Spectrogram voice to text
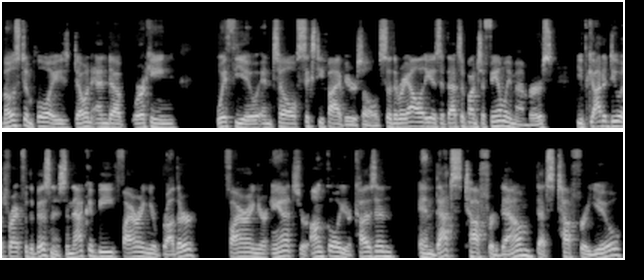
most employees don't end up working with you until 65 years old. So the reality is, if that's a bunch of family members, you've got to do what's right for the business. And that could be firing your brother, firing your aunt, your uncle, your cousin. And that's tough for them. That's tough for you.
